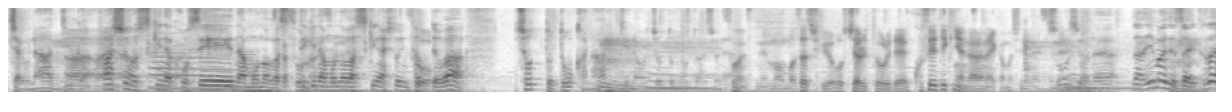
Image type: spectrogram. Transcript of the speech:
ちゃうなっていうか、うんファッション好きな個性なものが素敵なものが好きな人にとってはちょっとどうかなっていうのをちょっと思ったんですよね。そうなんですね、まあ、まさしくおっしゃる通りで個性的にはならないかもしれないですね。そうですよね。だから今でさえ、ただ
